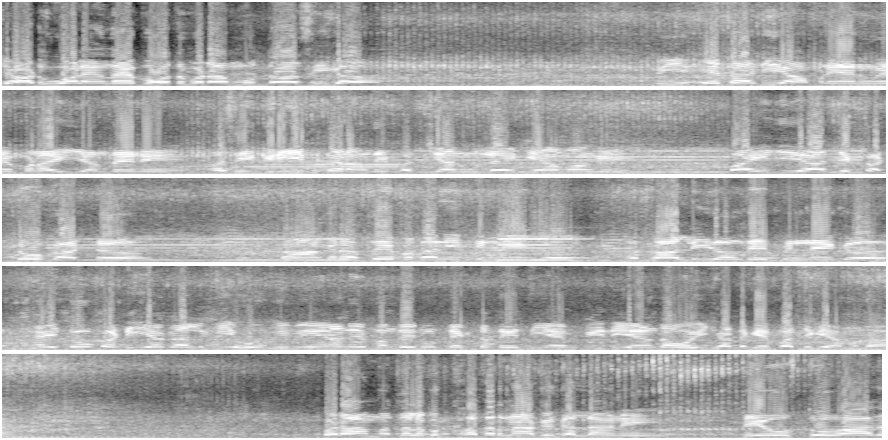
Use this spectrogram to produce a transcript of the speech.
ਝਾੜੂ ਵਾਲਿਆਂ ਦਾ ਬਹੁਤ ਬੜਾ ਮੁੱਦਾ ਸੀਗਾ, ਵੀ ਇਹ ਤਾਂ ਜੀ ਆਪਣਿਆਂ ਨੂੰ ਇਹ ਬਣਾਈ ਜਾਂਦੇ ਨੇ, ਅਸੀਂ ਗਰੀਬ ਘਰਾਂ ਦੇ ਬੱਚਿਆਂ ਨੂੰ ਲੈ ਕੇ ਆਵਾਂਗੇ। ਬਾਈ ਜੀ, ਅੱਜ ਘੱਟੋ ਘੱਟ ਕਾਂਗਰਸ ਦੇ ਪਤਾ ਨਹੀਂ ਕਿੰਨੇ ਕੁ, ਅਕਾਲੀ ਦਲ ਦੇ ਕਿੰਨੇ ਕੁ ਇਹ ਘਟੀਆ ਗੱਲ ਕੀ ਹੋਊਗੀ ਵੀ ਇਹਨਾਂ ਨੇ ਬੰਦੇ ਨੂੰ ਟਿਕਟ ਦੇਤੀ ਐਮਪੀ ਦੀ ਇਹਨਾਂ ਦਾ ਉਹੀ ਛੱਡ ਕੇ ਭੱਜ ਗਿਆ ਮੈਦਾਨ ਬੜਾ ਮਤਲਬ ਖਤਰਨਾਕ ਗੱਲਾਂ ਨੇ। ਤੇ ਉਸ ਤੋਂ ਬਾਅਦ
